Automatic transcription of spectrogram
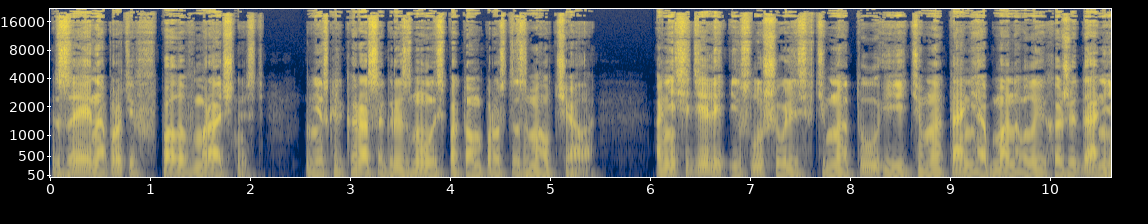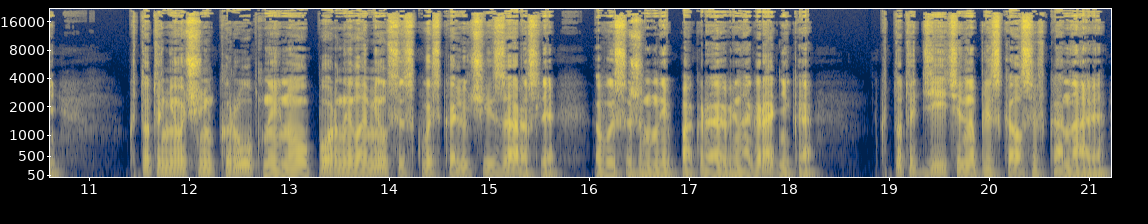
Зея, напротив, впала в мрачность. Несколько раз огрызнулась, потом просто замолчала. Они сидели и вслушивались в темноту, и темнота не обманывала их ожиданий. Кто-то не очень крупный, но упорный ломился сквозь колючие заросли, высаженные по краю виноградника. Кто-то деятельно плескался в канаве.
